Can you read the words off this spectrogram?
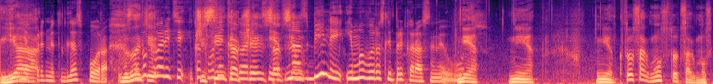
я... нет предмета для спора. Вы знаете, Но вы говорите, как вы знаете, говорите, совсем... нас били, и мы выросли прекрасными. Вот. Нет, нет, нет. Кто согнулся, тот согнулся.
